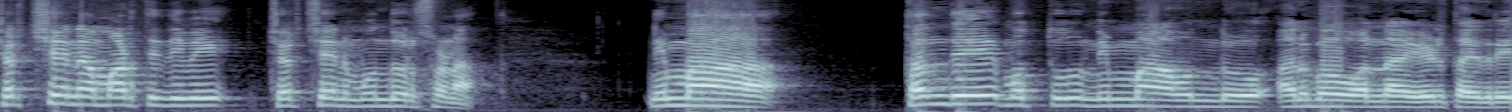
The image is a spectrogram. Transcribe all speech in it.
ಚರ್ಚೆಯನ್ನು ಮಾಡ್ತಿದ್ದೀವಿ. ಚರ್ಚೆಯನ್ನು ಮುಂದುವರಿಸೋಣ. ನಿಮ್ಮ ತಂದೆ ಮತ್ತು ನಿಮ್ಮ ಒಂದು ಅನುಭವವನ್ನು ಹೇಳ್ತಾ ಇದ್ರಿ.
